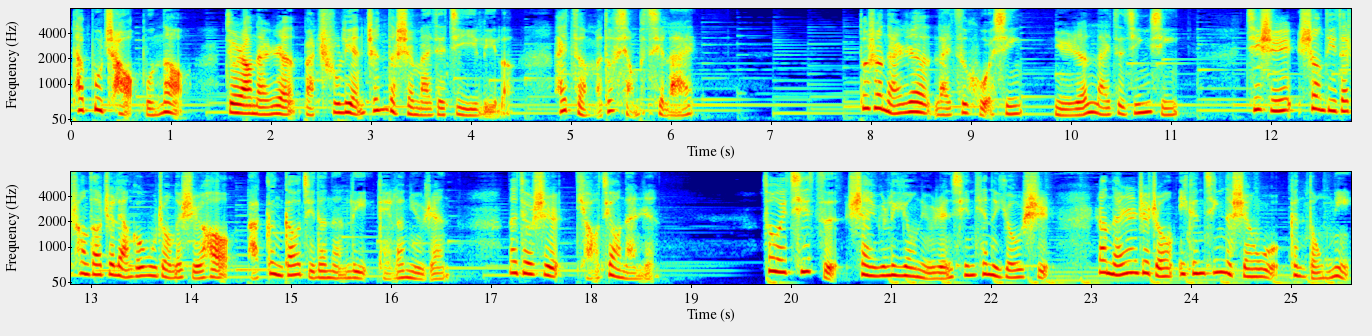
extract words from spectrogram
他不吵不闹。就让男人把初恋真的深埋在记忆里了，还怎么都想不起来。都说男人来自火星，女人来自金星。其实上帝在创造这两个物种的时候，把更高级的能力给了女人，那就是调教男人。作为妻子，善于利用女人先天的优势，让男人这种一根筋的生物更懂你，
